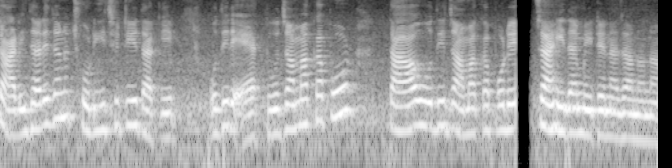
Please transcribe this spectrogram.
চারিধারে যেন ছড়িয়ে ছিটিয়ে থাকে। ওদের এত জামা কাপড় তাও ওদের জামা কাপড়ের চাহিদা মেটে না, জানো না।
